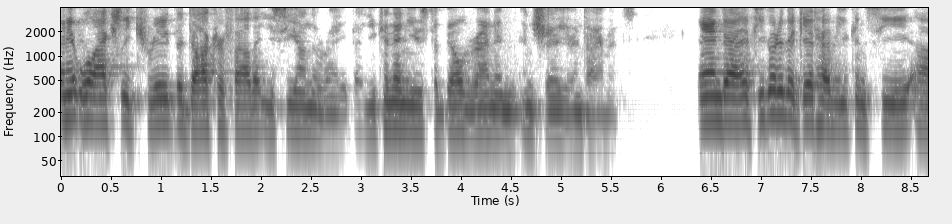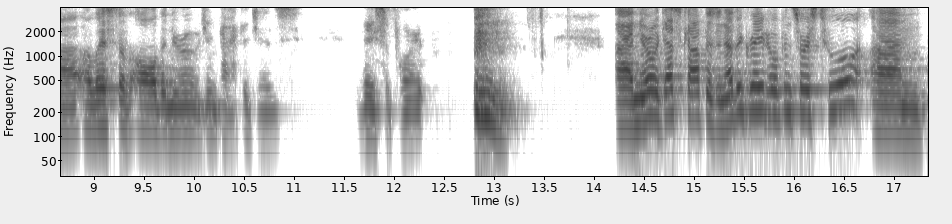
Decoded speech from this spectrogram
And it will actually create the Docker file that you see on the right that you can then use to build, run, and, and share your environments. And uh, if you go to the GitHub, you can see uh, a list of all the NeuroImaging packages they support. Uh, NeuroDesktop is another great open source tool. Um,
